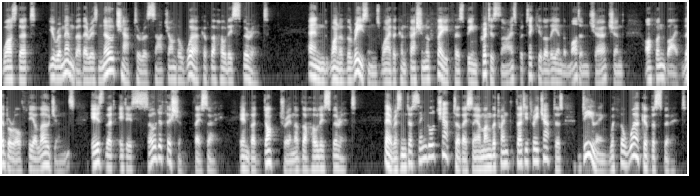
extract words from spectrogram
was that you remember there is no chapter as such on the work of the Holy Spirit. And one of the reasons why the confession of faith has been criticized, particularly in the modern church and often by liberal theologians, is that it is so deficient, they say, in the doctrine of the Holy Spirit. There isn't a single chapter, they say, among the 20, 33 chapters dealing with the work of the Spirit.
